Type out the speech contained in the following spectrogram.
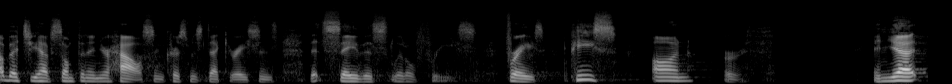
I bet you have something in your house in Christmas decorations that say this little phrase, phrase peace on earth. And yet,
